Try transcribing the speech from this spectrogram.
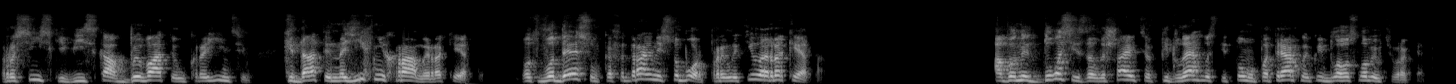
російські війська вбивати українців, кидати на їхні храми ракети. От в Одесу, в кафедральний собор, прилетіла ракета. А вони досі залишаються в підлеглості тому патріарху, який благословив цю ракету.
